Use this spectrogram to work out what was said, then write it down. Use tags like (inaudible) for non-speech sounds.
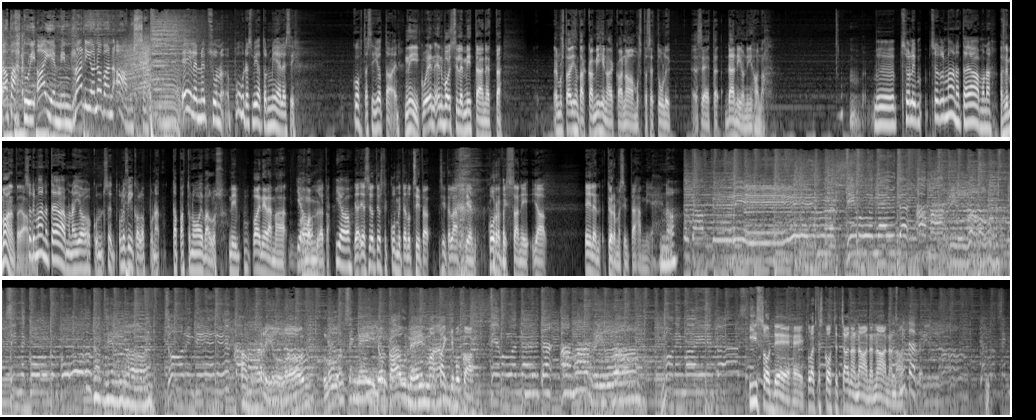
Tapahtui aiemmin Radionovan aamussa. Eilen nyt sun puhdas vieton mielesi kohtasi jotain. Niin, kun en, en voi sille mitään, että en muista ihan tarkkaan mihin aikaan aamusta se tuli se, että Danny on ihana. Öö, Se oli, se oli maanantai-aamuna. Ai, se oli maanantai Se oli maanantai-aamuna, joo, kun se oli viikonloppuna tapahtunut oivallus. Niin, vain elämää Joo. ohjelman myötä. Joo. Ja, ja se on tietysti kummitellut siitä, siitä lähtien korvissani ja eilen törmäsin tähän mieheen. No. Amarilloon. Luokse neidon kauneimman. Kaikki mukaan. Tie mulle näytä Amarilloon. Iso D, hei. Tuleeko tässä kohta se Chana Naana Naana Siis Naana? mitä?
